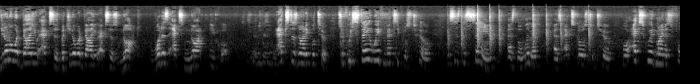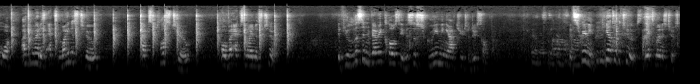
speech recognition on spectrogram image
you don't know what value x is, but you know what value x is not. What does x not equal? x does not equal 2. So if we stay away from x equals 2, this is the same as the limit as x goes to 2. Well, x squared minus 4, I can write as x minus 2, x plus 2, over x minus 2. If you listen very closely, this is screaming at you to do something. It's screaming, cancel the 2's, the x minus 2's.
